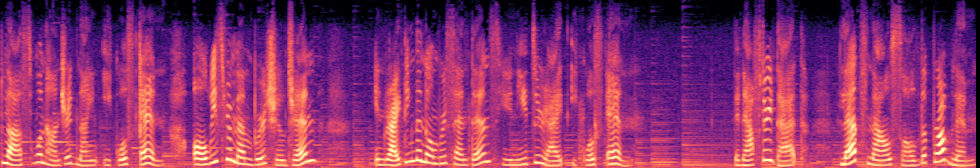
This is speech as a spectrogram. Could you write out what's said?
plus 109 equals n. Always remember, children, in writing the number sentence, you need to write equals n. Then after that, let's now solve the problem.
